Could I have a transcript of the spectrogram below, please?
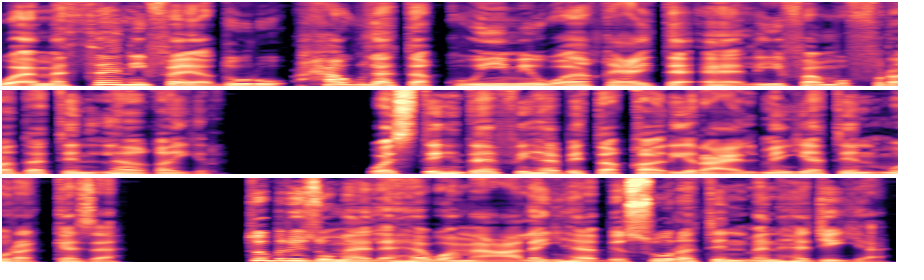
وأما الثاني فيدور حول تقويم واقع تآليف مفردة لا غير واستهدافها بتقارير علمية مركزة تبرز ما لها وما عليها بصورة منهجية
